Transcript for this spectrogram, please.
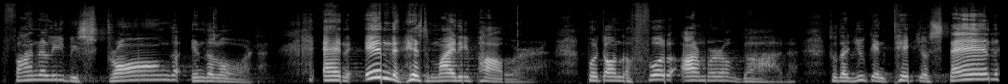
Finally, be strong in the Lord and in his mighty power. Put on the full armor of God so that you can take your stand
